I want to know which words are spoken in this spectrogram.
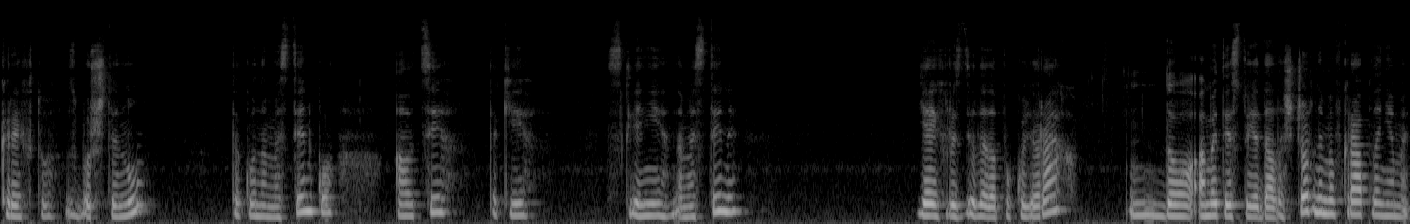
крихту з бурштину, таку намистинку, а оці такі скляні намистини. Я їх розділила по кольорах. До аметисту я дала з чорними вкрапленнями,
